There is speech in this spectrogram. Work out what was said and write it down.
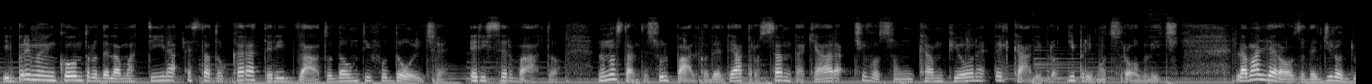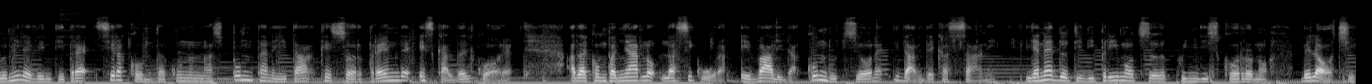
Il primo incontro della mattina è stato caratterizzato da un tifo dolce e riservato, nonostante sul palco del teatro Santa Chiara ci fosse un campione del calibro di Primoz Roglic. La maglia rosa del Giro 2023 si racconta con una spontaneità che sorprende e scalda il cuore. Ad accompagnarlo la sicura e valida conduzione di Davide Cassani. Gli aneddoti di Primoz quindi scorrono veloci,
